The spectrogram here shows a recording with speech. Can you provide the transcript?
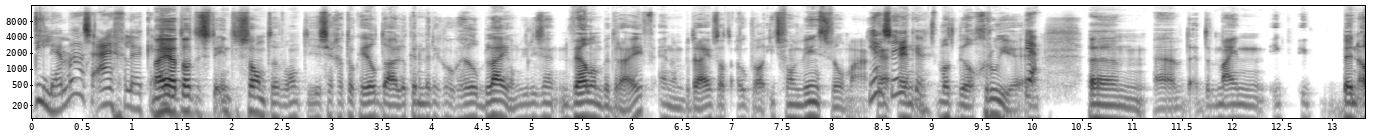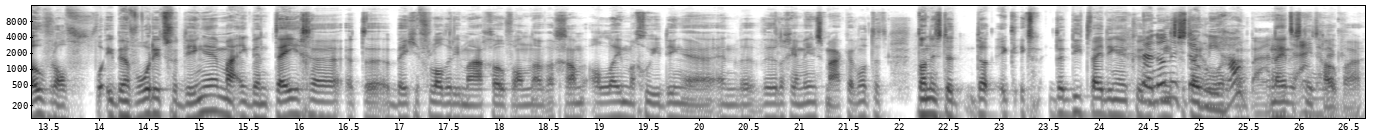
dilemma's eigenlijk. Nou ja, dat is de interessante, want je zegt het ook heel duidelijk en daar ben ik ook heel blij om. Jullie zijn wel een bedrijf en een bedrijf dat ook wel iets van winst wil maken. Ja. En wat wil groeien. Ja. En, ehm, eh, mijn, ik, ik ben overal, voor, ik ben voor dit soort dingen, maar ik ben tegen het eh, een beetje fladderimago van eh, we gaan alleen maar goede dingen en we, we willen geen winst maken. Want het, dan is de, dat, ik, ik, de, die twee dingen kunnen Nou, dan niet is het ook niet houdbaar Nee, dat is niet houdbaar.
